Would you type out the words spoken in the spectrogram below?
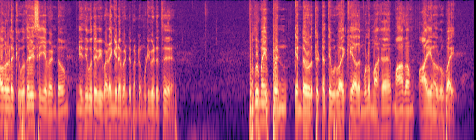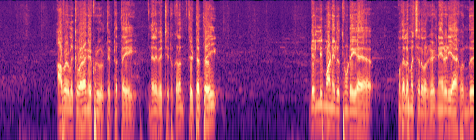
அவர்களுக்கு உதவி செய்ய வேண்டும் நிதி உதவி வழங்கிட வேண்டும் என்று முடிவெடுத்து புதுமை பெண் என்ற ஒரு திட்டத்தை உருவாக்கி அதன் மூலமாக மாதம் ஆயிரம் ரூபாய் அவர்களுக்கு வழங்கக்கூடிய ஒரு திட்டத்தை நிறைவேற்றியிருக்கிறோம். அந்த திட்டத்தை டெல்லி மாநிலத்தினுடைய முதலமைச்சர் அவர்கள் நேரடியாக வந்து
